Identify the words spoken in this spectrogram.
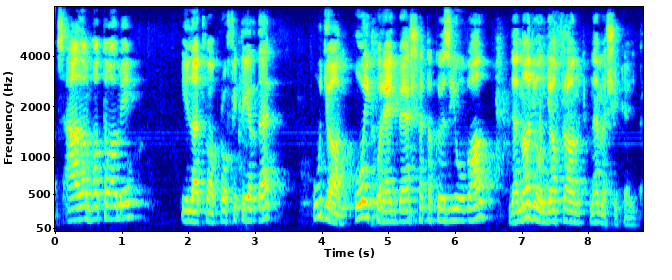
az államhatalmi, illetve a profit érdek ugyan olykor egybeeshet a közjóval, de nagyon gyakran nem esik egybe.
